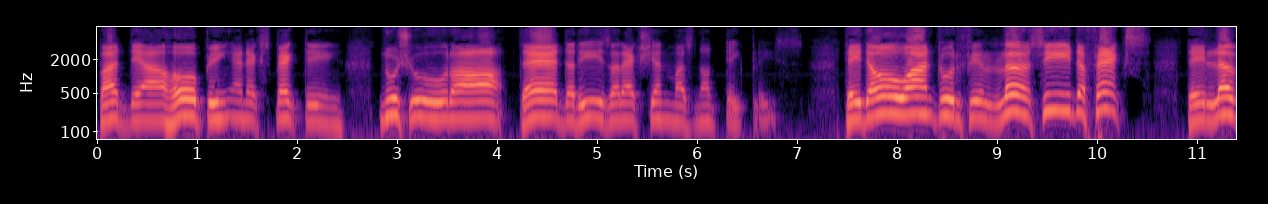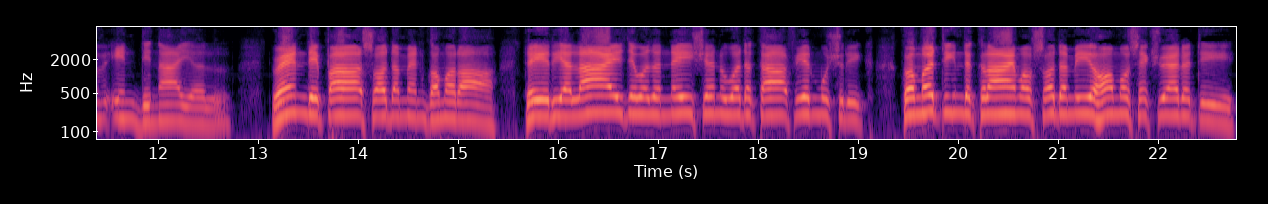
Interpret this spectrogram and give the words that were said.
But they are hoping and expecting nushura, that the resurrection must not take place. They don't want to feel, see the facts. They live in denial. When they passed Sodom and Gomorrah, they realized there was a nation who were the kafir mushrik, committing the crime of sodomy, homosexuality,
